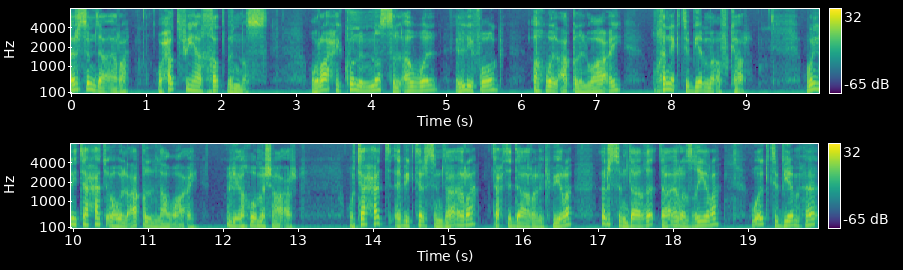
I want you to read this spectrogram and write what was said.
ارسم دائرة وحط فيها خط بالنص. وراح يكون النص الأول اللي فوق هو العقل الواعي وخلنا نكتب يمه أفكار. واللي تحت هو العقل اللاواعي اللي هو مشاعر. وتحت أبيك ترسم دائرة تحت الدائرة الكبيرة ارسم دائرة صغيرة واكتب يمها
